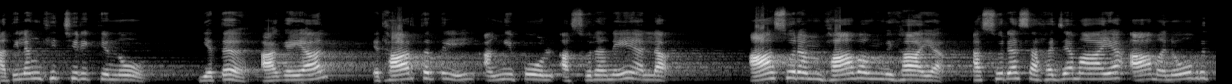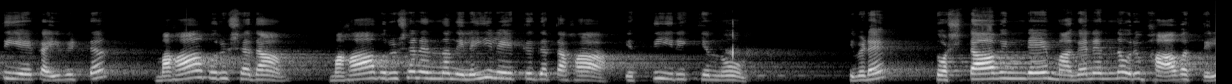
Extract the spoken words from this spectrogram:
അതിലംഘിച്ചിരിക്കുന്നു. യത് ആകയാൽ യഥാർത്ഥത്തിൽ അങ്ങിപ്പോൾ അസുരനേ അല്ല ആസുരം ഭാവം വിഹായ അസുര സഹജമായ ആ മനോവൃത്തിയെ കൈവിട്ട് മഹാപുരുഷതാം മഹാപുരുഷൻ എന്ന നിലയിലേക്ക് ഗതഹ എത്തിയിരിക്കുന്നു. ഇവിടെ ത്വഷ്ടാവിന്റെ മകൻ എന്ന ഒരു ഭാവത്തിൽ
